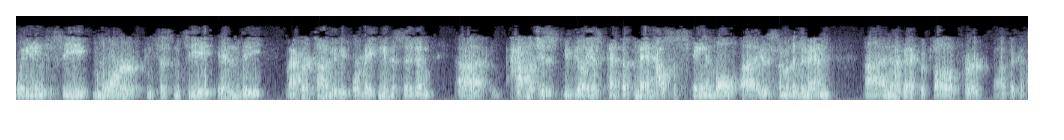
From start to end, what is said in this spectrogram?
waiting to see more consistency in the macroeconomy before making a decision. Uh how much do you feel like is pent-up demand? How sustainable uh is some of the demand? Uh and then I've got a quick follow-up for Vikas.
